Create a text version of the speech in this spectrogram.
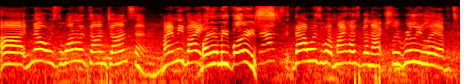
Uh, no, it was the one with Don Johnson, Miami Vice. Miami Vice. That's, that was what my husband actually really lived.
